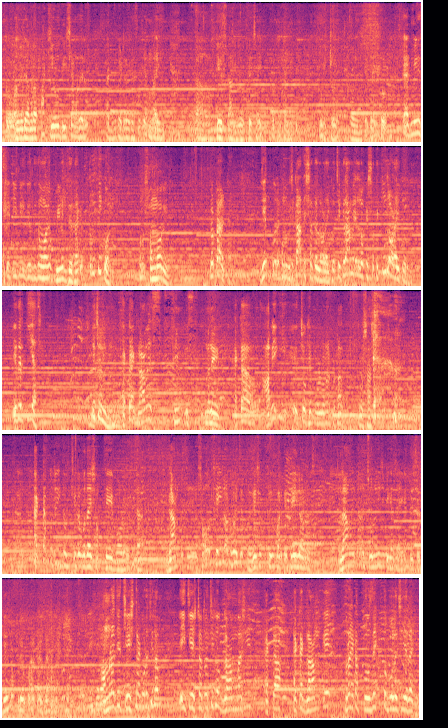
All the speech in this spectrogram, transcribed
তো অলরেডি আমরা পাঠিয়েও দিয়েছি আমাদের অ্যাডভোকেটের কাছে যে আমরা এই কেস আগে লড়তে চাই করে তো অ্যাডমিনিস্ট্রেটিভলি যদি তোমার বিরুদ্ধে থাকে, তুমি কী করবে? কোনো সম্ভবই না। টোটালটা জেদ করে কোনো কিছু কাদের সাথে লড়াই করছে? গ্রামের লোকের সাথে কি লড়াই করবে? এদের কি আছে? কিছুই নেই। একটা গ্রামের মানে একটা আবেগই চোখে পড়ল না টোটাল প্রশাসন। একটা পুজোই তো ছিল বোধহয় সবথেকে বড় যেটা গ্রাম, শহর সেই লট হয়েছে তো, যেসব প্রিয় পার্কে সেই লট আছে। গ্রাম ওইখানে চল্লিশ বিঘা জায়গা দিয়েছে, যেসব প্রিয় পার্কের গ্রাম আমরা যে চেষ্টা করেছিলাম, এই চেষ্টাটা ছিল গ্রামবাসীর একটা একটা গ্রামকে, ধরো একটা প্রজেক্ট তো বলেছি এর আগে,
